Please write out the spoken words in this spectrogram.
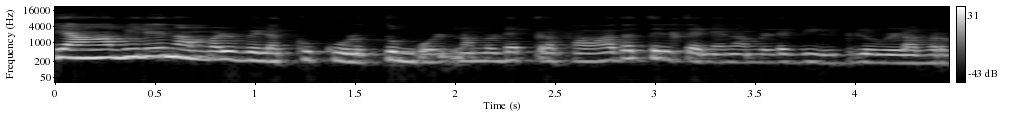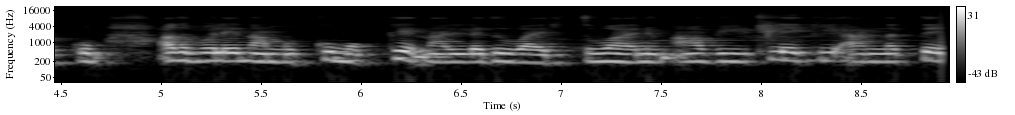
രാവിലെ നമ്മൾ വിളക്ക് കൊളുത്തുമ്പോൾ നമ്മുടെ പ്രഭാതത്തിൽ തന്നെ നമ്മുടെ വീട്ടിലുള്ളവർക്കും അതുപോലെ നമുക്കുമൊക്കെ നല്ലത് വരുത്തുവാനും ആ വീട്ടിലേക്ക് അന്നത്തെ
